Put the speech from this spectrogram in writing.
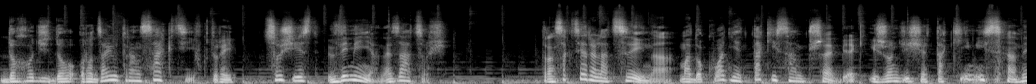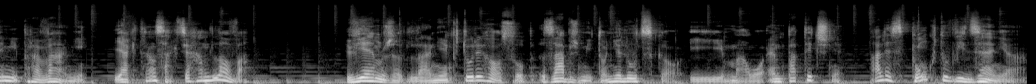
dochodzi do rodzaju transakcji, w której coś jest wymieniane za coś. Transakcja relacyjna ma dokładnie taki sam przebieg i rządzi się takimi samymi prawami jak transakcja handlowa. Wiem, że dla niektórych osób zabrzmi to nieludzko i mało empatycznie, ale z punktu widzenia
